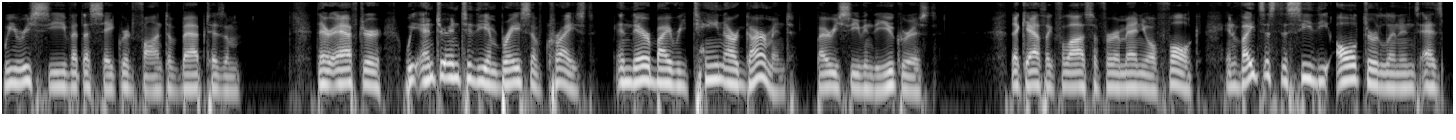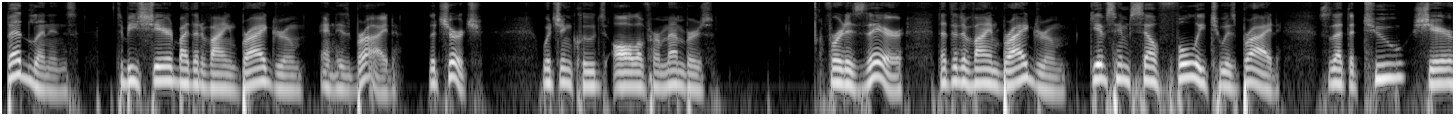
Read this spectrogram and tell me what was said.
we receive at the sacred font of baptism. Thereafter, we enter into the embrace of Christ and thereby retain our garment by receiving the Eucharist. The Catholic philosopher Emmanuel Falque invites us to see the altar linens as bed linens to be shared by the divine bridegroom and his bride, the Church, which includes all of her members. For it is there that the divine bridegroom gives himself fully to his bride, so that the two share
